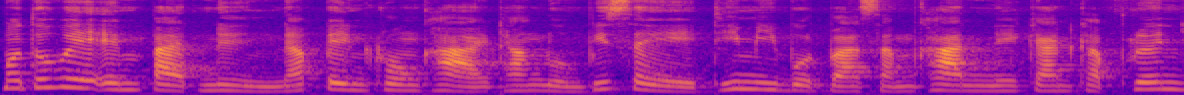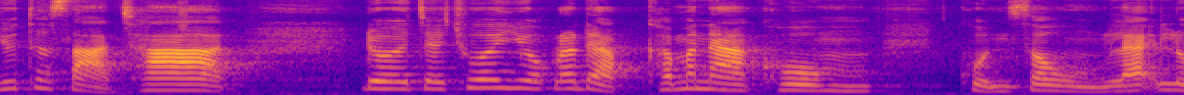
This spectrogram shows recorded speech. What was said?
มอเตอร์เวย์ M81 นับเป็นโครงข่ายทางหลวงพิเศษที่มีบทบาทสำคัญในการขับเคลื่อนยุทธศาสตร์ชาติ โดยจะช่วยยกระดับคมนาคม ขนส่งและโล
